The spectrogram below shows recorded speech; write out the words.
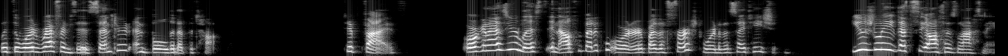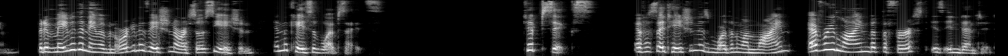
with the word references centered and bolded at the top. Tip 5. Organize your list in alphabetical order by the first word of the citation. Usually that's the author's last name, but it may be the name of an organization or association in the case of websites. Tip 6. If a citation is more than one line, every line but the first is indented.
